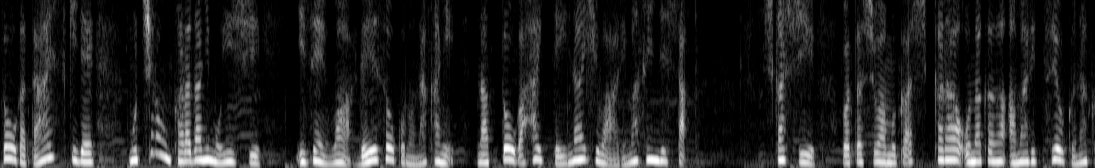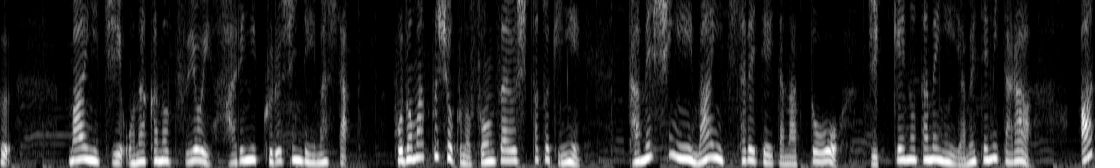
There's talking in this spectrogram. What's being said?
豆が大好きでもちろん体にもいいし以前は冷蔵庫の中に納豆が入っていない日はありませんでした。しかし私は昔からお腹があまり強くなく毎日お腹の強い張りに苦しんでいました。フォドマップ食の存在を知った時に試しに毎日食べていた納豆を実験のためにやめてみたらあっ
